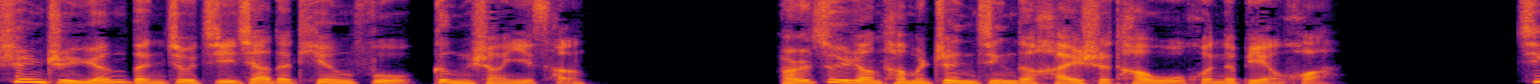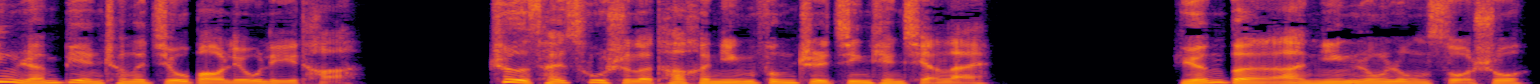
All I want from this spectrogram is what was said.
甚至原本就极佳的天赋更上一层。而最让他们震惊的还是他武魂的变化，竟然变成了九宝琉璃塔，这才促使了他和宁风致今天前来。原本按宁荣荣所说，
